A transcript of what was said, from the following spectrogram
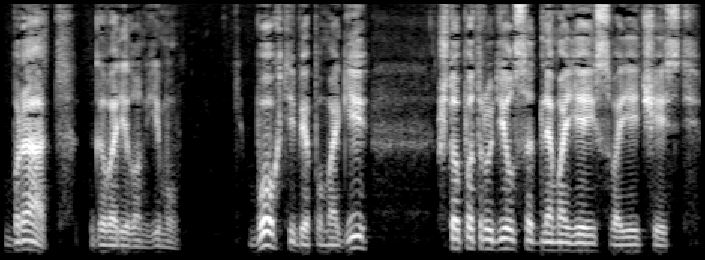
«Брат», — говорил он ему, — «Бог тебе помоги, — что потрудился для моей своей чести.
